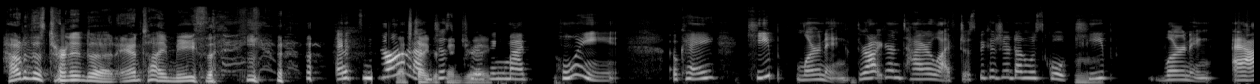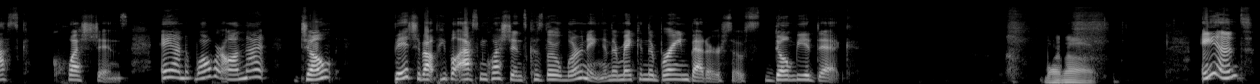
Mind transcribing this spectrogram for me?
how did this turn into an anti-me thing? It's not. I'm just proving my point. Okay? Keep learning throughout your entire life. Just because you're done with school, Mm. keep learning. Ask questions. And while we're on that, don't bitch about people asking questions because they're learning and they're making their brain better. So don't be a dick. Why not? And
